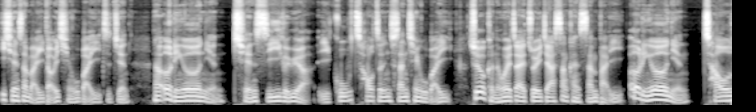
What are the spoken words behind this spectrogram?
一千三百亿到一千五百亿之间。那二零二二年前十一个月啊，已估超增三千五百亿，最后可能会再追加上看三百亿。二零二二年。超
